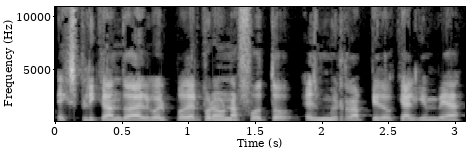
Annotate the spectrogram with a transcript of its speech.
explicando algo, el poder poner una foto es muy rápido que alguien vea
